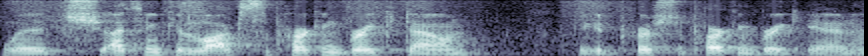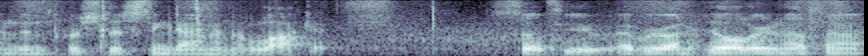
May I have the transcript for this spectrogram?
which I think it locks the parking brake down. You could push the parking brake in and then push this thing down and lock it. So if you're ever on a hill or nothing,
